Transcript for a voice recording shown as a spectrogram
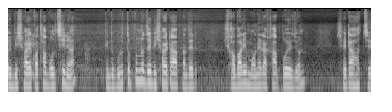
ওই বিষয়ে কথা বলছি না, কিন্তু গুরুত্বপূর্ণ যে বিষয়টা আপনাদের সবারই মনে রাখা প্রয়োজন, সেটা হচ্ছে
